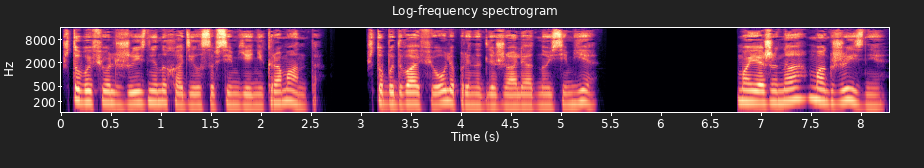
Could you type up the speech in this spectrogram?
«Чтобы Фёль жизни находился в семье некроманта. Чтобы два Фёля принадлежали одной семье. Моя жена — маг жизни,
